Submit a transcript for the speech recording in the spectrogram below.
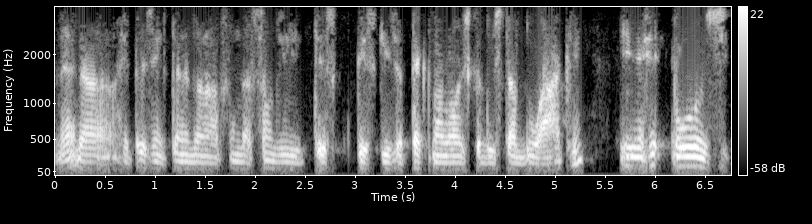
né, da, representando a Fundação de Pesquisa Tecnológica do Estado do Acre. E hoje,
